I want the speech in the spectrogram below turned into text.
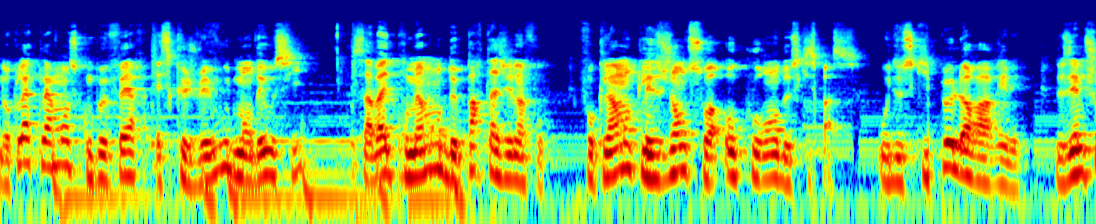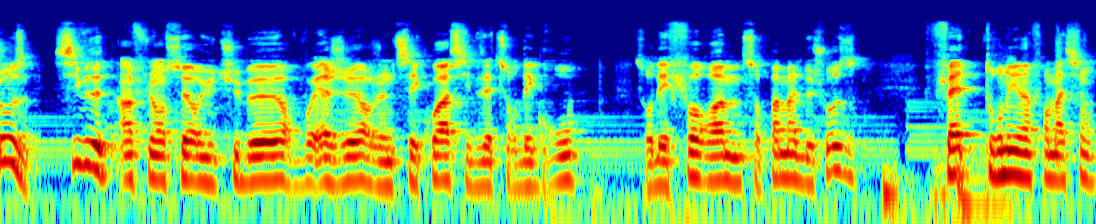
Donc là, clairement, ce qu'on peut faire, et ce que je vais vous demander aussi, ça va être premièrement de partager l'info. Faut clairement que les gens soient au courant de ce qui se passe ou de ce qui peut leur arriver. Deuxième chose, si vous êtes influenceur, youtubeur, voyageur, je ne sais quoi, si vous êtes sur des groupes, sur des forums, sur pas mal de choses, faites tourner l'information.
